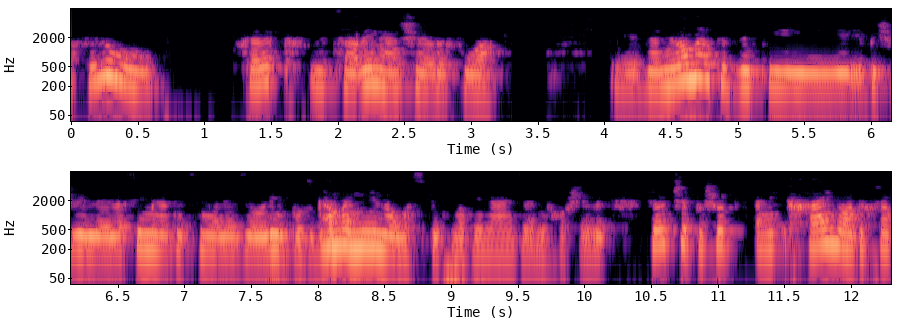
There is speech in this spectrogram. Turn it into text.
אפילו חלק לצערי מאנשי הרפואה ואני לא אומרת את זה כי בשביל לשים את עצמי על איזה אולימפוס, גם אני לא מספיק מבינה את זה אני חושבת. אני חושבת שפשוט חיינו עד עכשיו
